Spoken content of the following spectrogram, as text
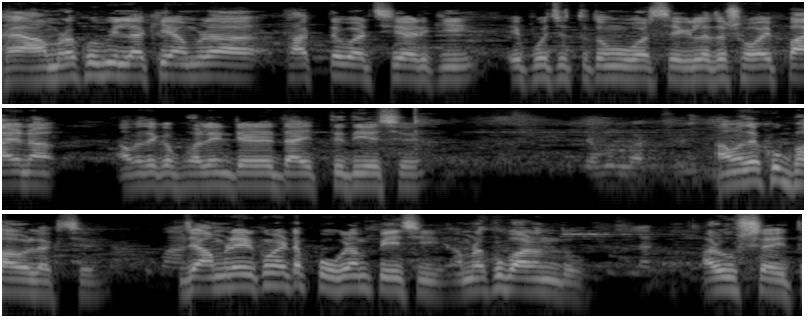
হ্যাঁ আমরা খুবই লাকি আমরা থাকতে পারছি আর কি। এই পঁচাত্তরতম বর্ষে এগুলো তো সবাই পায় না। আমাদেরকে ভলেন্টিয়ারের দায়িত্ব দিয়েছে। আমাদের খুব ভালো লাগছে। যে আমরা এরকম একটা প্রোগ্রাম পেয়েছি আমরা খুব আনন্দ আর উৎসাহিত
